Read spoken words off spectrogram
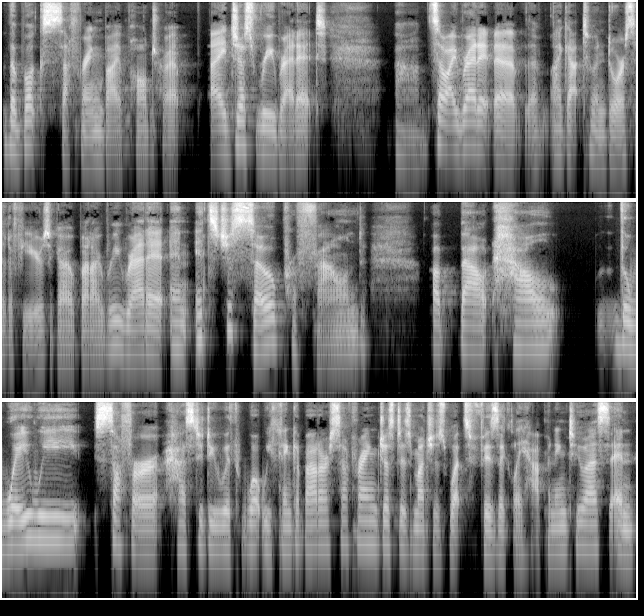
the book Suffering by Paul Tripp. I just reread it. Um, so I read it, uh, uh, I got to endorse it a few years ago, but I reread it and it's just so profound about how the way we suffer has to do with what we think about our suffering just as much as what's physically happening to us. And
